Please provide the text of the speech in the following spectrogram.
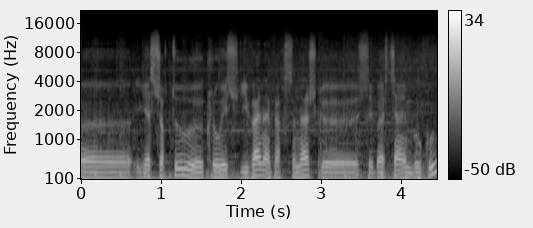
euh, il y a surtout euh, Chloé Sullivan, un personnage que Sébastien aime beaucoup.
